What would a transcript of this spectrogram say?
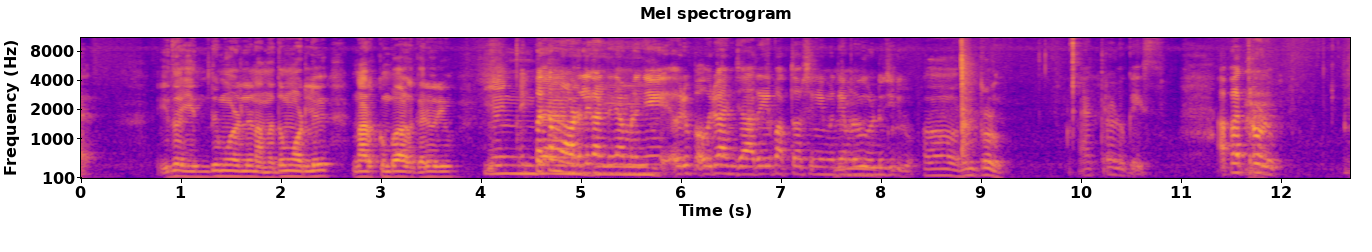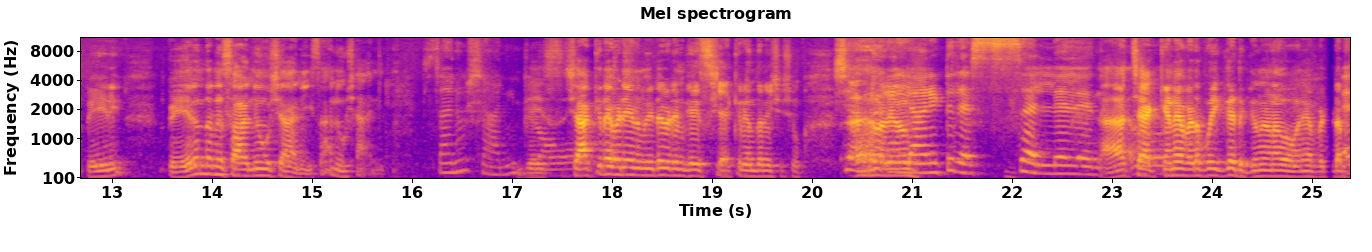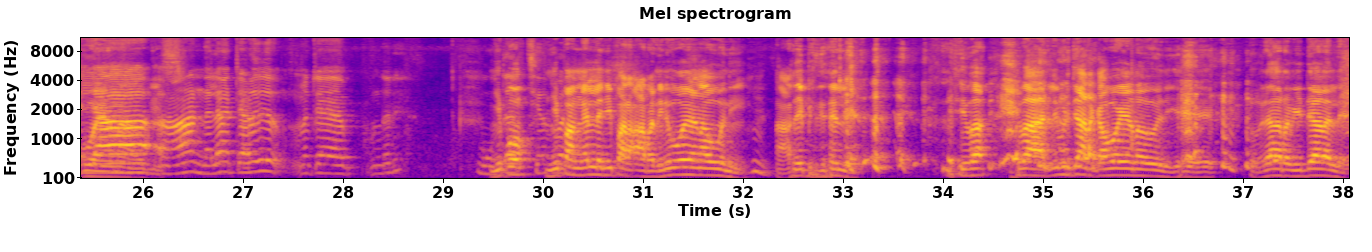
ഇത് എന്ത് മോഡലാണ് അന്നത്തെ മോഡൽ നടക്കുമ്പോ ആൾക്കാർ ഒരു ഇപ്പത്തെ മോഡൽ കണ്ട് നമ്മളിനി ഒരു ഒരു അഞ്ചാറ് പത്ത് വർഷം കഴിയുമ്പോൾ നമ്മൾ വീണ്ടും ചിരിക്കും. അത്രേ ഉള്ളൂ ഗൈസ്. അപ്പൊ അത്രേ ഉള്ളൂ പേര് പേരെന്താണ്? സനു ഷാനി. സനു ഷാനി. സനു ഷാനി ഷാക്കിർ എവിടെയാണ്? വീട് എവിടെയാണ്? ഗൈസ് ഷാക്കിർ എന്താണ് വിശേഷം? ഇല്ലാനിട്ട് രസല്ലേ ആ ചെക്കൻ എവിടെ പോയി കെടുക്കണാണോ? ഓനെ എവിടെ പോയാണോ ആ ഇന്നലെ മറ്റാൾ മറ്റേ എന്താണ്? ഇനിയിപ്പോ ഇനിയിപ്പോ അങ്ങനല്ല ഇനിയിപ്പോ അറവിന് പോയാണോ ഓന്? നാളെ പിന്നല്ലേ ഇവ ഇവ ആരിലും പിടിച്ച് അറക്കാൻ പോയാണോ ഓന്? ഓന് അറവിന്റെ ആളല്ലേ?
